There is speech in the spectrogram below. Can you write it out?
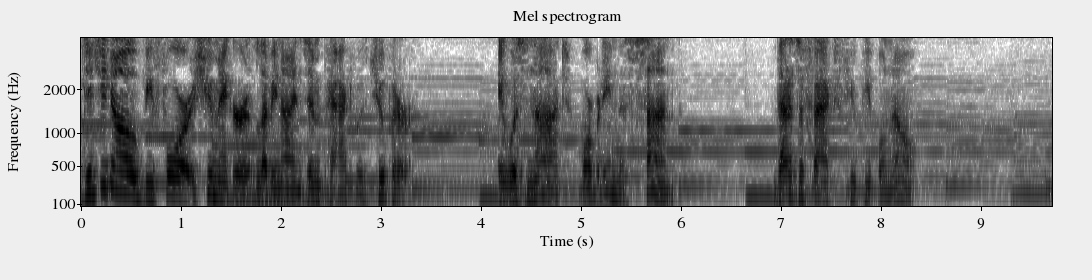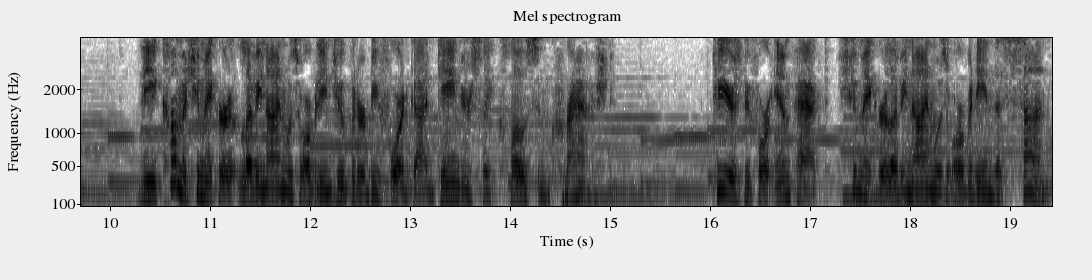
Did you know before Shoemaker Levy 9's impact with Jupiter, it was not orbiting the Sun? That is a fact few people know. The comet Shoemaker Levy 9 was orbiting Jupiter before it got dangerously close and crashed. Two years before impact, Shoemaker Levy 9 was orbiting the Sun.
